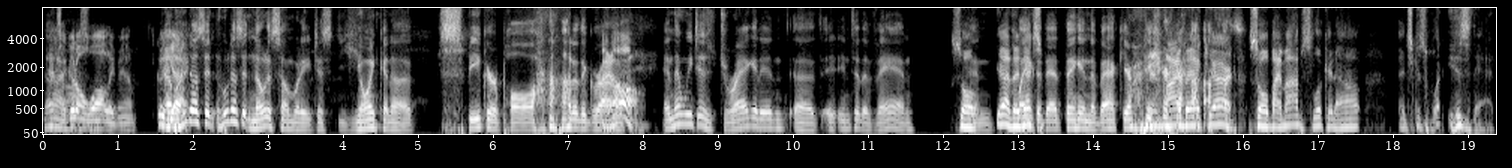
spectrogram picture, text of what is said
that's ah, good old wally man Good yeah, guy. who doesn't who doesn't notice somebody just yoinking a speaker pole out of the ground? And then we just drag it in uh, into the van. So and yeah, the next that thing in the backyard. In my house. backyard. So my mom's looking out, and she goes, "What is that?"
